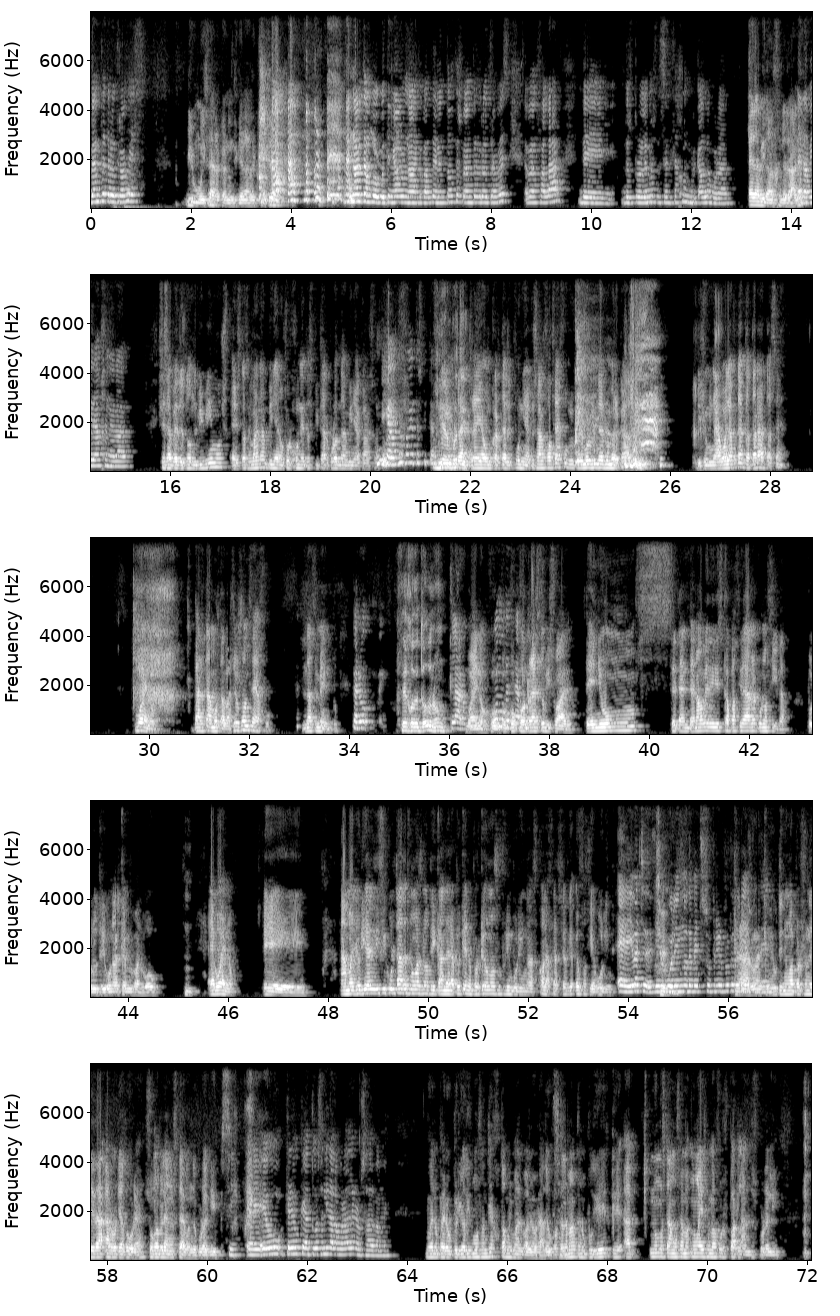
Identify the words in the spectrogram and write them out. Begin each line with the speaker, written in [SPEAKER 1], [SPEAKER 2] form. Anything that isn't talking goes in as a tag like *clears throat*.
[SPEAKER 1] ven Pedro outra vez.
[SPEAKER 2] Vivo moi cerca, non tiña nada que facer.
[SPEAKER 1] e *laughs* nós tampouco tiñamos nada que facer. entonces ven Pedro outra vez e ven falar de, dos problemas de serzajo no mercado laboral.
[SPEAKER 2] E da vida en general.
[SPEAKER 1] E da ¿eh? vida en general.
[SPEAKER 2] Xa sabedes onde vivimos, esta semana viñeron furgonetas pitar por onde a miña casa. *laughs*
[SPEAKER 1] Viñeron furgonetas pitar?
[SPEAKER 3] Viñeron por ti.
[SPEAKER 2] Traía un cartel que puña que San José que queremos vender no mercado. *laughs* Dixo miña abuela que ten cataratas, eh? Bueno, partamos da base. Eu son cejo. Nacemento.
[SPEAKER 1] Pero...
[SPEAKER 3] Cejo de todo, non?
[SPEAKER 1] Claro.
[SPEAKER 2] Bueno, con, con, con, con resto visual. Teño un 79 de discapacidade reconocida polo tribunal que me evaluou.
[SPEAKER 3] Mm.
[SPEAKER 2] E bueno, eh, A maioría de dificultades non as notei cando era pequeno porque eu non sufrín bullying na escola, eu facía bullying.
[SPEAKER 1] Eh, iba a decir,
[SPEAKER 3] sí.
[SPEAKER 1] bullying non debes sufrir porque
[SPEAKER 2] Claro, é que eu teño unha personalidade arrolladora, eh? son a Belén Esteban de por aquí.
[SPEAKER 1] Sí, eh, eu creo que a túa salida laboral era o Sálvame.
[SPEAKER 2] Bueno, pero o periodismo Santiago está moi mal valorado. Eu para
[SPEAKER 1] sí.
[SPEAKER 2] Salamanca non podía ir, que a, non están os non hai semáforos parlantes por ali.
